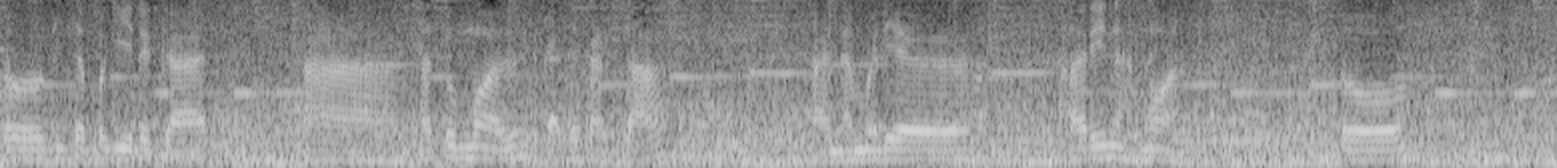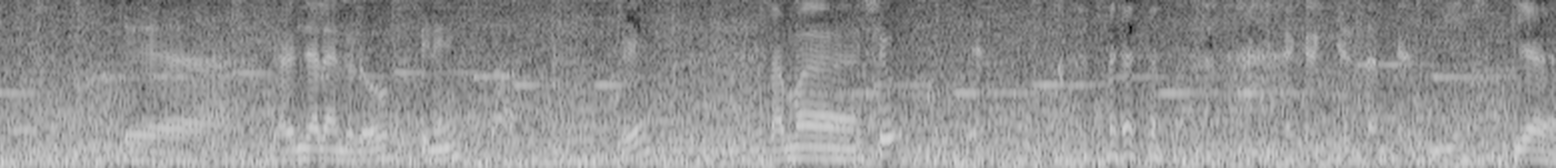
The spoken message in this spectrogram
So, kita pergi dekat uh, satu mall dekat Jakarta. Uh, Nama dia Sarinah Mall. So, okay, uh, jalan-jalan dulu sini. Okay, bersama Syuk Kita akan kirim kat sini. Ya, yeah.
